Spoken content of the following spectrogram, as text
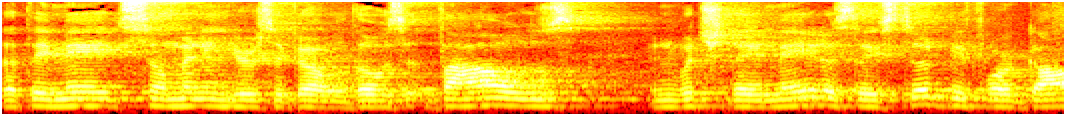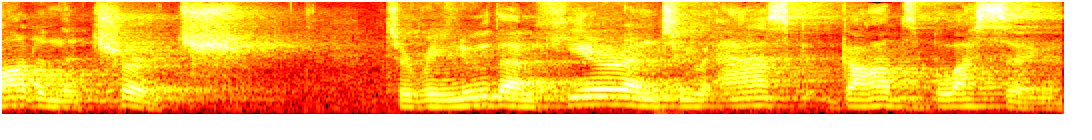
that they made so many years ago, those vows in which they made as they stood before God and the church, to renew them here and to ask God's blessing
